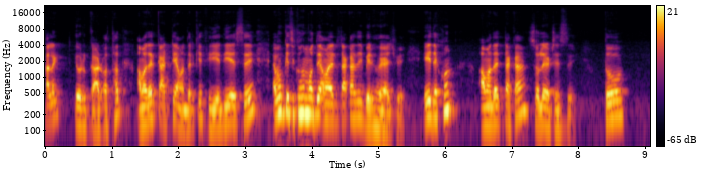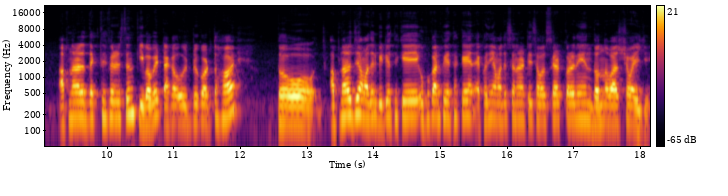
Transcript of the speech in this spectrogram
কালেক্ট ইউর কার্ড অর্থাৎ আমাদের কার্ডটি আমাদেরকে ফিরিয়ে দিয়েছে এবং কিছুক্ষণের মধ্যে আমাদের টাকা দিয়ে বের হয়ে আসবে। এই দেখুন, আমাদের টাকা চলে এসেছে। তো আপনারা দেখতে পেরেছেন কীভাবে টাকা উইথড্র করতে হয়। তো আপনারা যদি আমাদের ভিডিও থেকে উপকার পেয়ে থাকেন, এখনই আমাদের চ্যানেলটি সাবস্ক্রাইব করে নিন। ধন্যবাদ সবাইকে।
